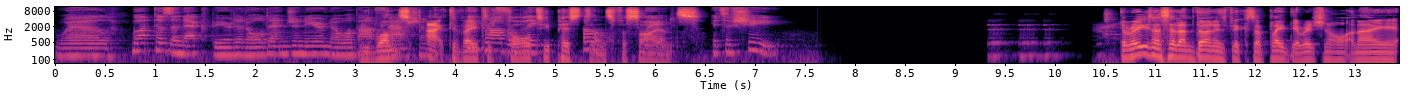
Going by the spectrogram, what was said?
Well, what does a neck-bearded old engineer know He about once fashion? He activated probably- 40 pistons Oh, for wait. science. It's a she. The reason I said I'm done is because I played the original and I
